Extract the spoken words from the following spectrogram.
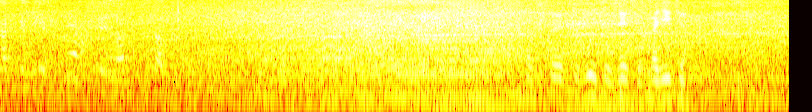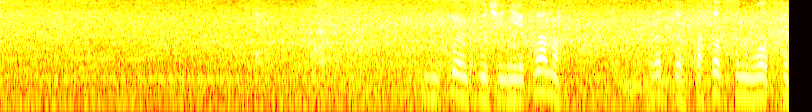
Так что если будете здесь, заходите. Ни в коем случае не реклама, просто по собственному опыту.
